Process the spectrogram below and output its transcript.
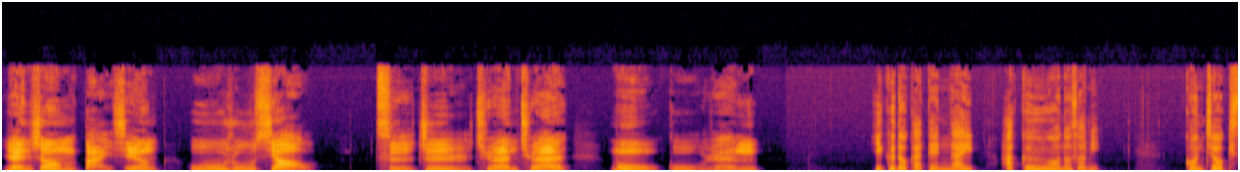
人生百行无如笑，此志全全。木古人幾度か天外白雲を望み根性帰省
